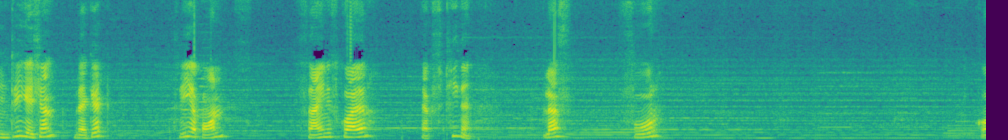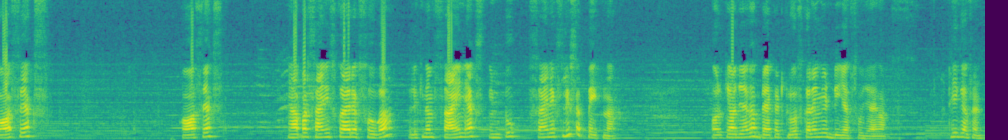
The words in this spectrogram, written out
Integration bracket three upon sine square x ठीक है? Plus four cos x cos x यहाँ पर साइन स्क्वायर एक्स होगा, लेकिन हम sine x into sine x लिख सकते हैं इतना। और क्या हो जाएगा? ब्रैकेट क्लोज करेंगे डी एक्स हो जाएगा। ठीक है friend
